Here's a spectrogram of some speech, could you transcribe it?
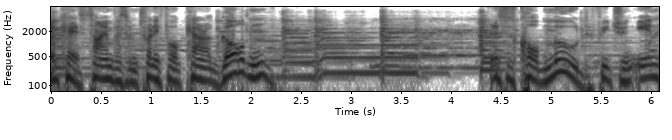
Okay, it's time for some 24kGoldn. This is called Mood featuring Ian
